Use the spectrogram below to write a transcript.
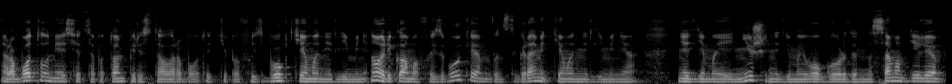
работал месяц, а потом перестал работать. Типа Facebook тема не для меня. Ну, реклама в Фейсбуке, в Инстаграме тема не для меня. Не для моей ниши, не для моего города. На самом деле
